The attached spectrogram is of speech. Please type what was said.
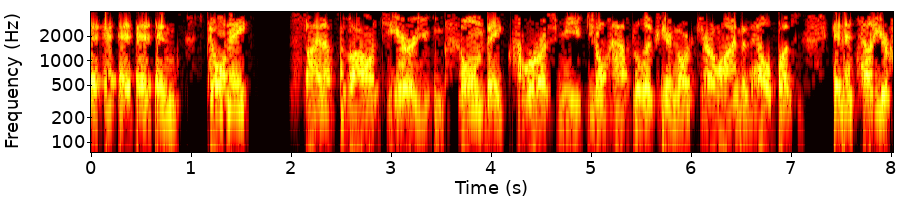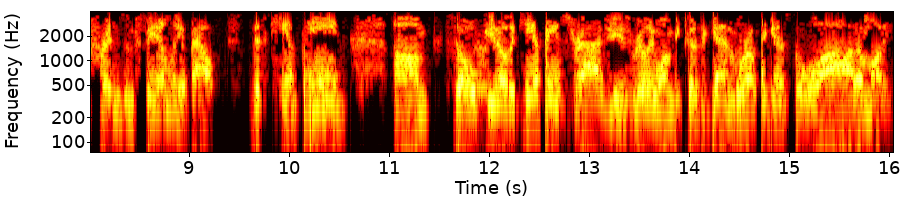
and, and, and donate. Sign up to volunteer. You can phone bake for us. I mean, you don't have to live here in North Carolina to help us, and then tell your friends and family about this campaign. Um, so, you know, the campaign strategy is really one because, again, we're up against a lot of money.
